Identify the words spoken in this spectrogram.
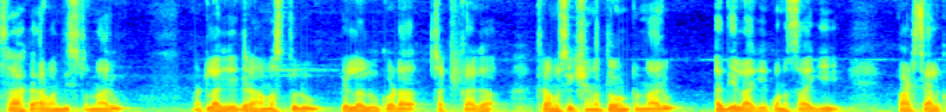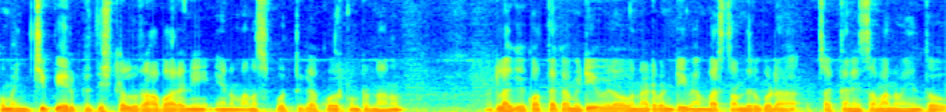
సహకారం అందిస్తున్నారు. అట్లాగే గ్రామస్తులు పిల్లలు కూడా చక్కగా క్రమశిక్షణతో ఉంటున్నారు. అది ఇలాగే కొనసాగి పాఠశాలకు మంచి పేరు ప్రతిష్టలు రావాలని నేను మనస్ఫూర్తిగా కోరుకుంటున్నాను. అట్లాగే కొత్త కమిటీలో ఉన్నటువంటి మెంబర్స్ అందరూ కూడా చక్కని సమన్వయంతో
